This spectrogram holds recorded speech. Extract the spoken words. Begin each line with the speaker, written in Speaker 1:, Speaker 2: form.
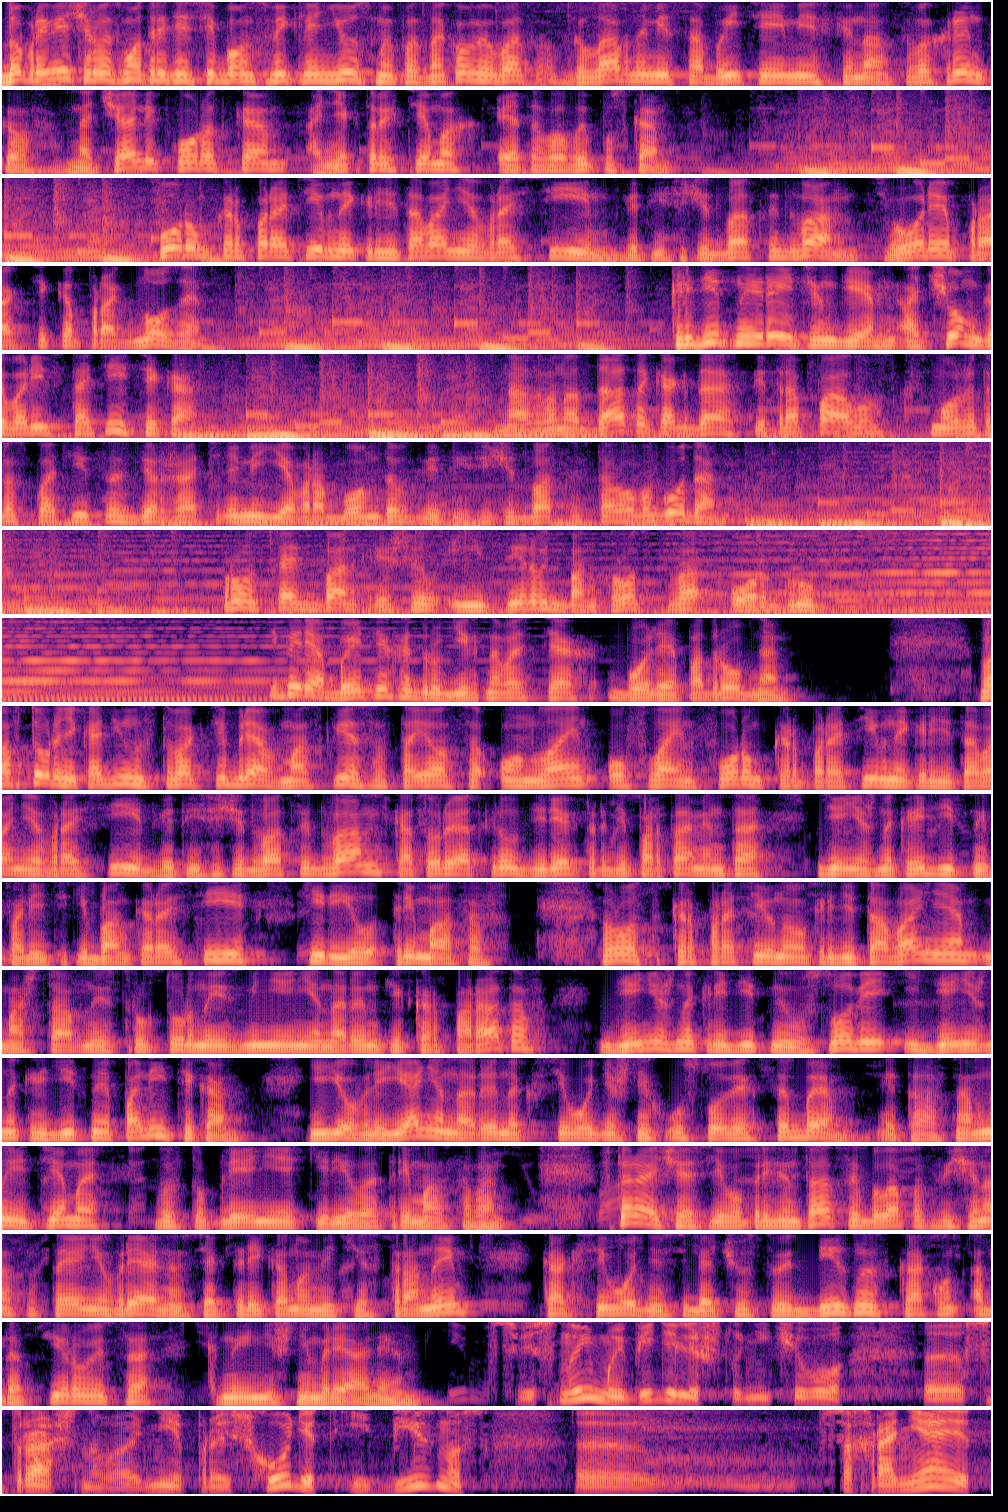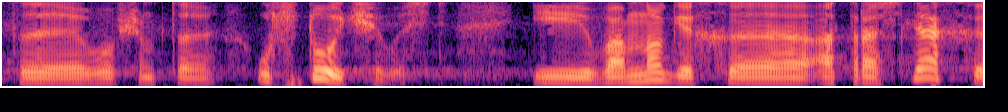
Speaker 1: Добрый вечер, вы смотрите Сибонс Weekly News. Мы познакомим вас с главными событиями финансовых рынков. Вначале коротко о некоторых темах этого выпуска. Форум «Корпоративное кредитование в России 2022. Теория, практика, прогнозы». Кредитные рейтинги. О чем говорит статистика? Названа дата, когда Петропавловск сможет расплатиться с держателями евробондов 2022 года. Промсвязьбанк решил инициировать банкротство Оргрупп. Теперь об этих и других новостях более подробно. Во вторник, 11 октября в Москве состоялся онлайн-офлайн форум «Корпоративное кредитование в России-2022», который открыл директор Департамента денежно-кредитной политики Банка России Кирилл Тримасов. Рост корпоративного кредитования, масштабные структурные изменения на рынке корпоратов, денежно-кредитные условия и денежно-кредитная политика. Ее влияние на рынок в сегодняшних условиях ЦБ – это основные темы выступления Кирилла Тримасова. Вторая часть его презентации была посвящена состоянию в реальном секторе экономики страны, как сегодня себя чувствует бизнес, как он адаптируется к нынешним реалиям.
Speaker 2: С весны мы видели, что ничего э, страшного не происходит, и бизнес сохраняет, э, в общем-то, устойчивость. И во многих отраслях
